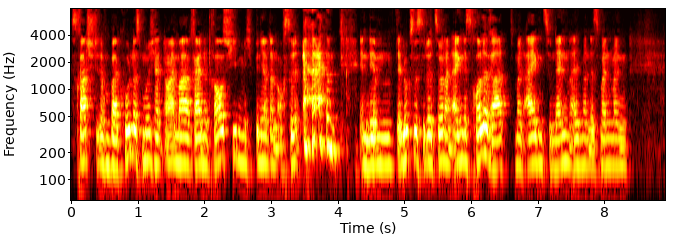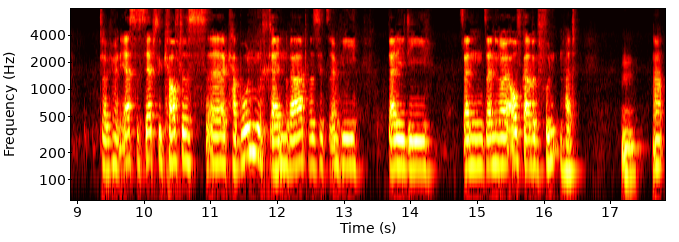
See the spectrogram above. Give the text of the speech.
das Rad steht auf dem Balkon, das muss ich halt noch einmal rein und rausschieben. Ich bin ja dann auch so in dem der Luxussituation, ein eigenes Rollerad, mein eigen zu nennen. Also man ist mein, mein, glaube ich, mein erstes selbst gekauftes äh, Carbon-Rennrad, was jetzt irgendwie da die, die sein, seine neue Aufgabe gefunden hat. Ja.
